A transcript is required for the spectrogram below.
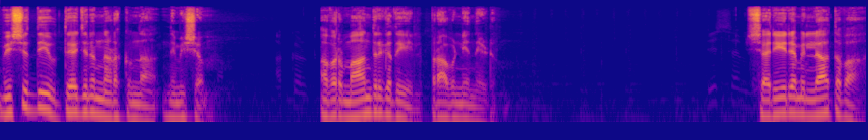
വിശുദ്ധി ഉത്തേജനം നടക്കുന്ന നിമിഷം അവർ മാന്ത്രികതയിൽ പ്രാവീണ്യം നേടും. ശരീരമില്ലാത്തവ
